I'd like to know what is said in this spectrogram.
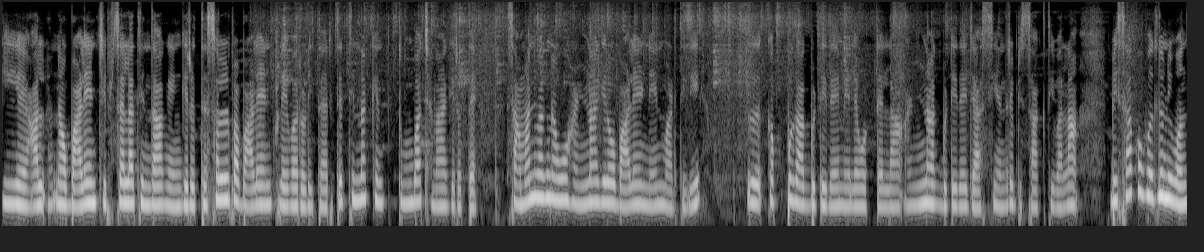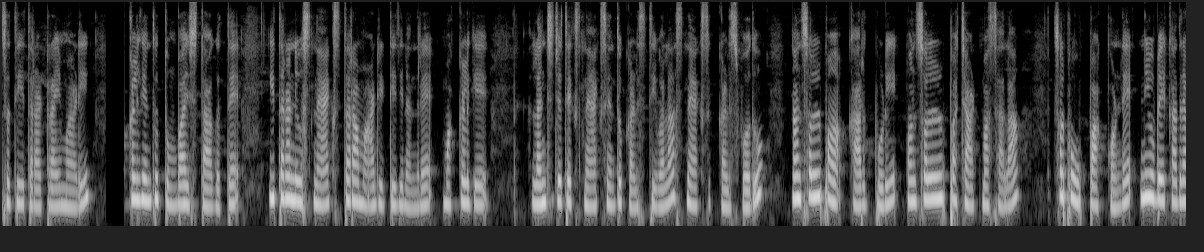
ಈ ಹಾಲು, ನಾವು ಬಾಳೆಹಣ್ಣು ಚಿಪ್ಸ್ ಎಲ್ಲ ತಿಂದಾಗ ಹೆಂಗಿರುತ್ತೆ? ಸ್ವಲ್ಪ ಬಾಳೆಹಣ್ಣು ಫ್ಲೇವರ್ ಹೊಡಿತಾ ಇರುತ್ತೆ. ತಿನ್ನೋಕ್ಕೆ ತುಂಬ ಚೆನ್ನಾಗಿರುತ್ತೆ. ಸಾಮಾನ್ಯವಾಗಿ ನಾವು ಹಣ್ಣಾಗಿರೋ ಬಾಳೆಹಣ್ಣು ಏನು ಮಾಡ್ತೀವಿ? ಕಪ್ಪಗಾಗ್ಬಿಟ್ಟಿದೆ, ಮೇಲೆ ಹೊಟ್ಟೆಲ್ಲ ಹಣ್ಣಾಗ್ಬಿಟ್ಟಿದೆ, ಜಾಸ್ತಿ ಅಂದರೆ ಬಿಸಾಕ್ತೀವಲ್ಲ? ಬಿಸಾಕೋ ಬದಲು ನೀವು ಒಂದು ಸತಿ ಈ ಥರ ಟ್ರೈ ಮಾಡಿ. ಮಕ್ಕಳಿಗಂತೂ ತುಂಬ ಇಷ್ಟ ಆಗುತ್ತೆ. ಈ ಥರ ನೀವು ಸ್ನ್ಯಾಕ್ಸ್ ಥರ ಮಾಡಿಟ್ಟಿದ್ದೀನಂದರೆ ಮಕ್ಕಳಿಗೆ ಲಂಚ್ ಜೊತೆಗೆ ಸ್ನ್ಯಾಕ್ಸ್ ಅಂತೂ ಕಳಿಸ್ತೀವಲ್ಲ? ಸ್ನ್ಯಾಕ್ಸಿಗೆ ಕಳಿಸ್ಬೋದು. ನಾನು ಸ್ವಲ್ಪ ಖಾರದ ಪುಡಿ, ಒಂದು ಸ್ವಲ್ಪ ಚಾಟ್ ಮಸಾಲ, ಸ್ವಲ್ಪ ಉಪ್ಪು ಹಾಕ್ಕೊಂಡೆ. ನೀವು ಬೇಕಾದರೆ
